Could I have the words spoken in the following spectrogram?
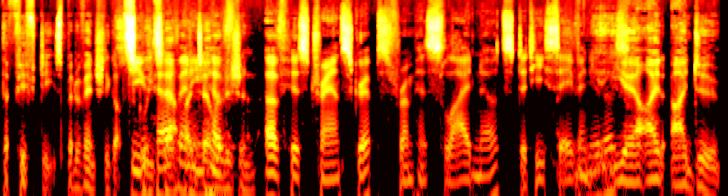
the 50s, but eventually got Do squeezed out by television. of, of his transcripts from his slide notes? Did he save any of those? Yeah, I, I do.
